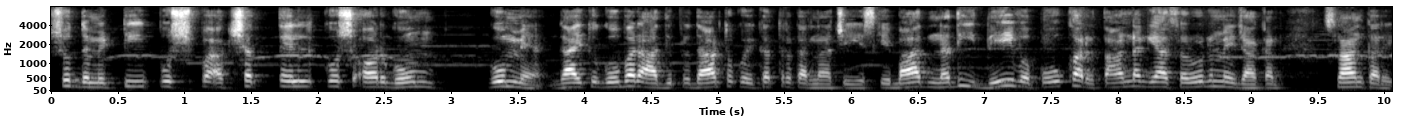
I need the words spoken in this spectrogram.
शुद्ध मिट्टी, पुष्प, अक्षत, तिल, कुश और गोम, गोम्य, गाय के गोबर आदि पदार्थों को एकत्र करना चाहिए। इसके बाद नदी, देव, पोखर तांडक या सरोवर में जाकर स्नान करें।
